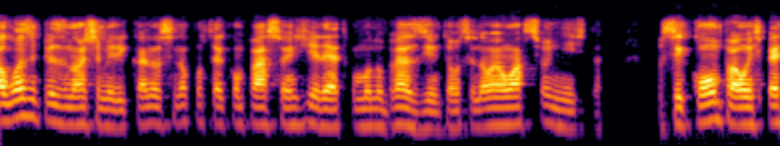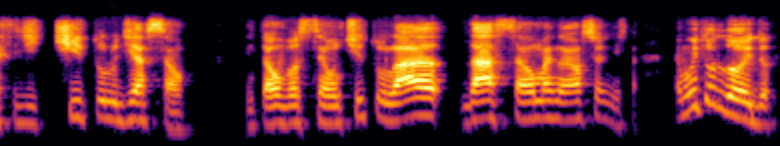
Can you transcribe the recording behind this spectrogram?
algumas empresas norte-americanas você não consegue comprar ações direto como no Brasil, então você não é um acionista. Você compra uma espécie de título de ação. Então você é um titular da ação, mas não é um acionista. É muito doido,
